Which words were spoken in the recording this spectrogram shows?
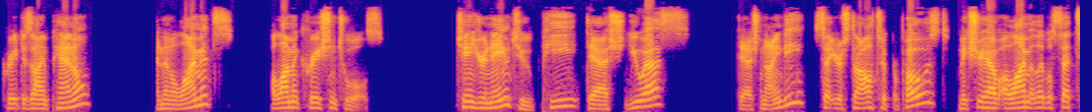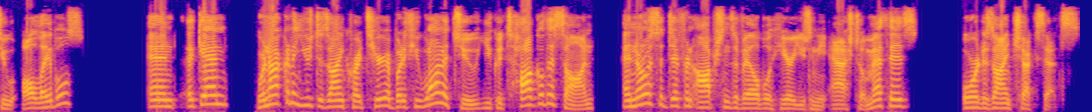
Create Design Panel, and then Alignments, Alignment Creation Tools. Change your name to P-US-90, set your style to proposed. Make sure you have alignment label set to all labels. And again, we're not going to use design criteria, but if you wanted to, you could toggle this on and notice the different options available here using the AASHTO methods or design check sets.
